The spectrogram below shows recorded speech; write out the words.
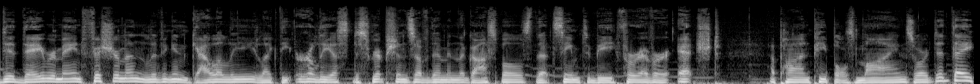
Did they remain fishermen living in Galilee like the earliest descriptions of them in the Gospels that seem to be forever etched upon people's minds? Or did they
